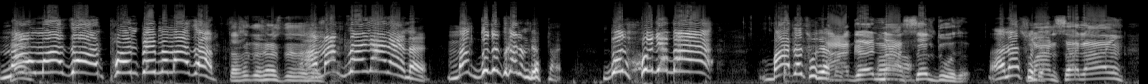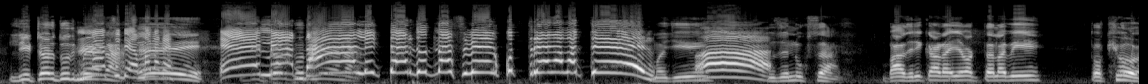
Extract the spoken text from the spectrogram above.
नाव माझं फोन पे माझा. तसं तसं नसतं तसं मग नसतं. नाही नाही नाही नाही मग दूधच घालून देत नाही. दूध होऊ द्या बा. बादच होऊ द्या अगं नसल दूध. हा, नसू द्या. माणसाला लिटर दूध नसू द्या मला काय मिळणार ए मी लिटर दूध दहा मिळणार. लिटर दूध नसवेल कुत्र्याला वाटेल म्हणजे हा. तुझं नुकसान. बाजरी काढायच्या वक्ताला बी तो खेळ.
